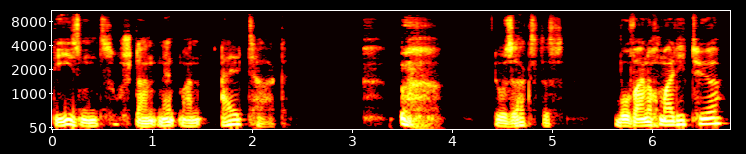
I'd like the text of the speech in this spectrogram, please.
Diesen Zustand nennt man Alltag. Du sagst es. Wo war noch mal die Tür?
